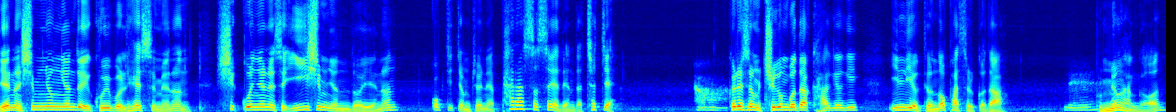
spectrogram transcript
얘는 16년도에 구입을 했으면은 19년에서 20년도에는 꼭지점 전에 팔았었어야 된다. 첫째. 아, 그래서 뭐 지금보다 가격이 1, 2억 더 높았을 거다. 네. 분명한 건.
